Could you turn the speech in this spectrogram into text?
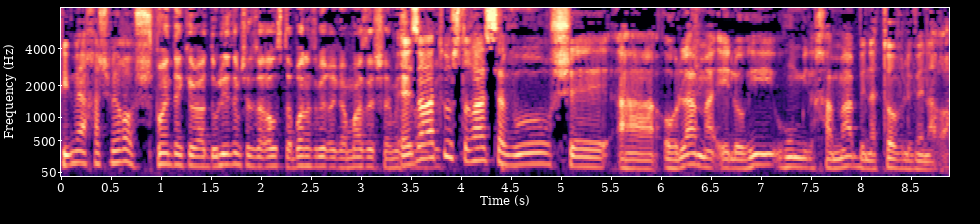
בימי אחשורוש. בוא ניתן כאילו הדוליזם של זראוסטה, בוא נסביר רגע מה זה שם. זרטוסטרה סבור שהעולם האלוהי הוא מלחמה בין הטוב לבין הרע.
